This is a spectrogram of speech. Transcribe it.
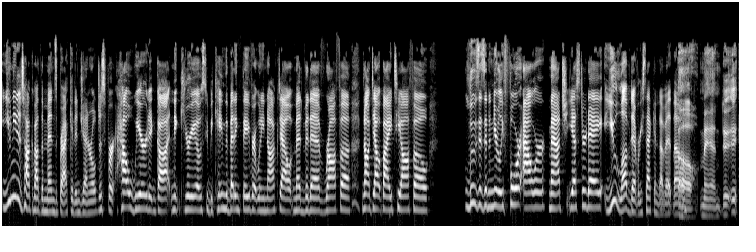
you need to talk about the men's bracket in general, just for how weird it got. Nick Kyrgios, who became the betting favorite when he knocked out Medvedev, Rafa knocked out by Tiafoe, loses in a nearly four-hour match yesterday. You loved every second of it, though. Oh man, it,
